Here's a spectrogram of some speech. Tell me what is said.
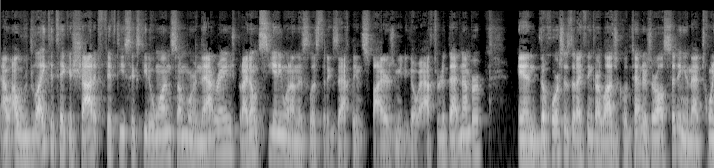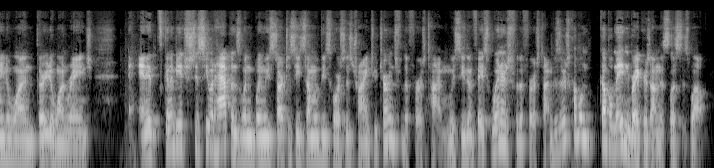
I, I, would like to take a shot at 50, 60 to 1, somewhere in that range, but I don't see anyone on this list that exactly inspires me to go after it at that number. And the horses that I think are logical contenders are all sitting in that 20 to 1, 30 to 1 range. And it's going to be interesting to see what happens when, when we start to see some of these horses trying two turns for the first time, when we see them face winners for the first time, because there's a couple couple maiden breakers on this list as well.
